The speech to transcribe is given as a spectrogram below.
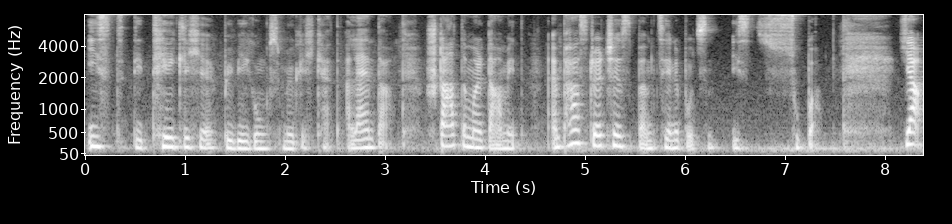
ist die tägliche Bewegungsmöglichkeit. Allein da. Starte mal damit. Ein paar Stretches beim Zähneputzen ist super. Ja,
